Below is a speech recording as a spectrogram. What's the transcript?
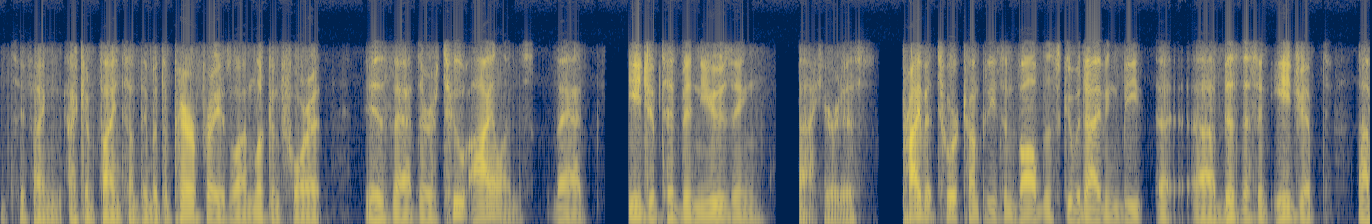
let's see if I can I can find something. But the paraphrase while I'm looking for it is that there are two islands that Egypt had been using. Ah, here it is private tour companies involved in the scuba diving be, uh, uh, business in Egypt uh,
